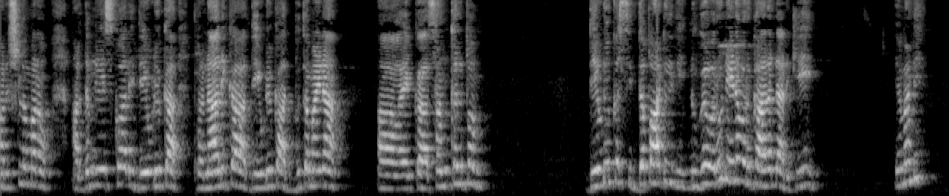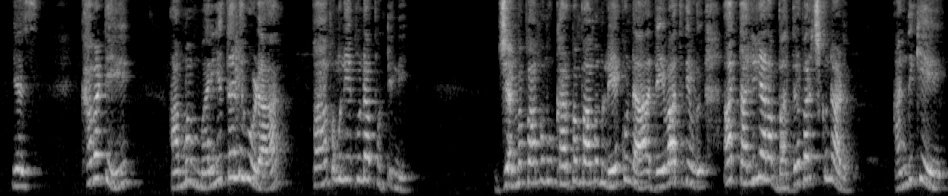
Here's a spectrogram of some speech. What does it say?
మనుషులు మనం అర్థం చేసుకోవాలి. దేవుడి యొక్క ప్రణాళిక దేవుడి యొక్క అద్భుతమైన ఆ యొక్క సంకల్పం. దేవుడు యొక్క సిద్ధపాటు ఇది. నువ్వెవరు నేనెవరు కాదనడానికి? ఏమండి? ఎస్ కాబట్టి అమ్మ మరియ తల్లి కూడా పాపము లేకుండా పుట్టింది. జన్మ పాపము కర్మ పాపము లేకుండా దేవాతి దేవుడు ఆ తల్లిని అలా భద్రపరుచుకున్నాడు. అందుకే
